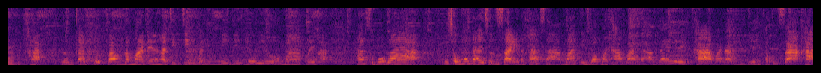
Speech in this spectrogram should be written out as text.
ม ค่ะเรื่องการเปิดปั๊มน้ำมันเนี่ยนะคะ จริง ๆ มันมีดีเทลเยอะมากเลยค่ะ ถ้าสมมติว่าผู้ชมท่านใดสนใจนะคะ สามารถอินบ็อกมาถามบาดามได้เลยค่ะ บาดามยินดีให้คำปรึกษาค่ะ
